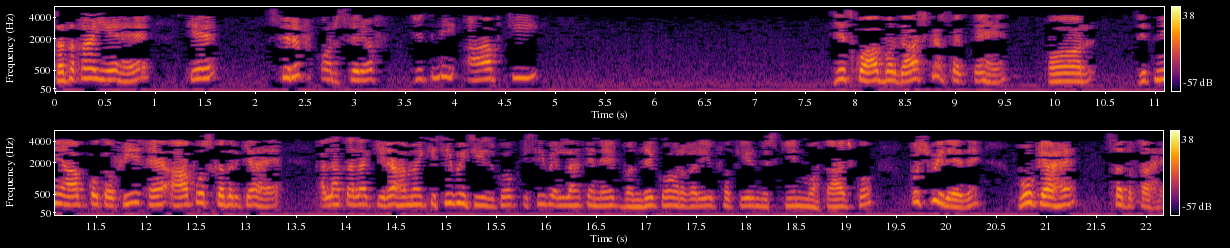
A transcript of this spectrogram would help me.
صدقہ یہ ہے کہ صرف اور صرف جتنی آپ کی جس کو آپ برداشت کر سکتے ہیں اور جتنی آپ کو توفیق ہے، آپ اس قدر کیا ہے؟ اللہ تعالیٰ کی راہ میں کسی بھی چیز کو، کسی بھی اللہ کے نیک بندے کو اور غریب، فقیر، مسکین، محتاج کو کچھ بھی دے دیں، وہ کیا ہے؟ صدقہ ہے۔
